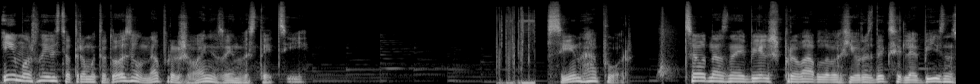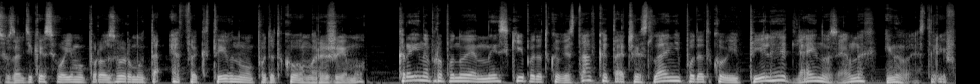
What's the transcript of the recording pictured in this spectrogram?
і можливість отримати дозвіл на проживання за інвестиції. Сінгапур це одна з найбільш привабливих юрисдикцій для бізнесу завдяки своєму прозорому та ефективному податковому режиму. Країна пропонує низькі податкові ставки та численні податкові пільги для іноземних інвесторів.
